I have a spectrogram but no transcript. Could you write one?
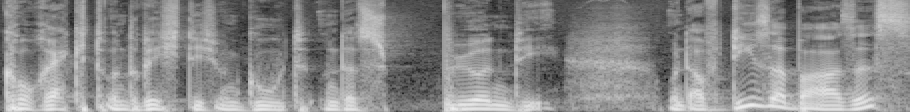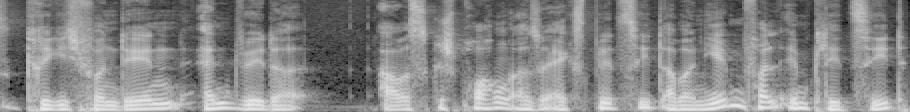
korrekt und richtig und gut. Und das spüren die. Und auf dieser Basis kriege ich von denen entweder ausgesprochen, also explizit, aber in jedem Fall implizit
